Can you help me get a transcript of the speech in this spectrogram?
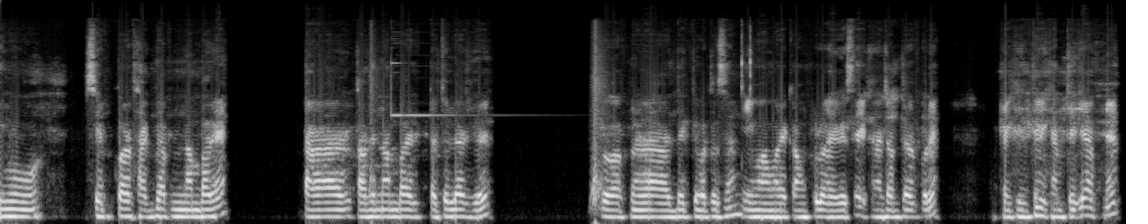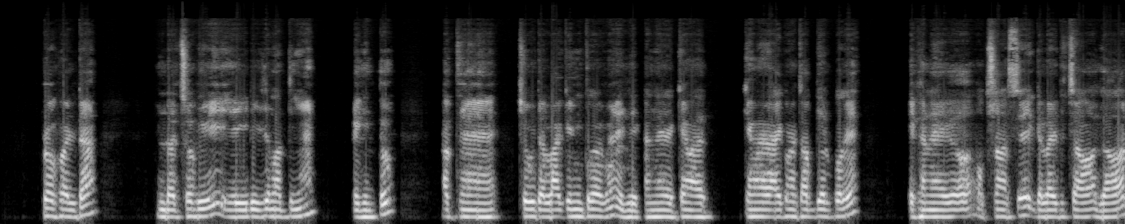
ইমো সেভ করা থাকবে আপনার নাম্বারে তার তাদের নাম্বারটা চলে আসবে। তো আপনারা দেখতে পাচ্ছেন ইমো আমার অ্যাকাউন্ট খোলা হয়ে গেছে, এখানে দেওয়ার পরে কিন্তু এখান থেকে আপনার প্রোফাইলটা বা ছবি, এই ডিজের মাধ্যমে কিন্তু আপনি ছবিটা লাগিয়ে নিতে পারবেন। এই যে এখানে ক্যামেরা ক্যামেরার আইকনে চাপ দেওয়ার পরে এখানে অপশন আছে গ্যালারিতে চাওয়া, যাওয়ার।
